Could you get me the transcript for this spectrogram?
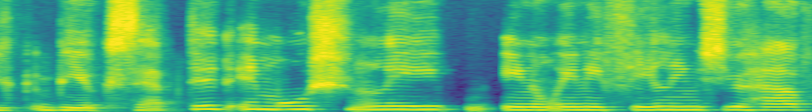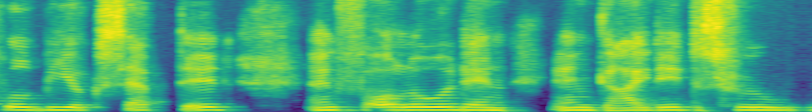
you can be accepted emotionally you know any feelings you have will be accepted and followed and and guided through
